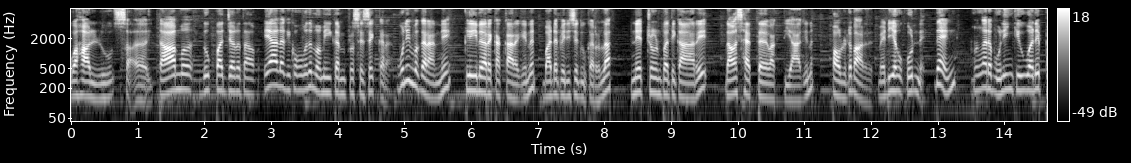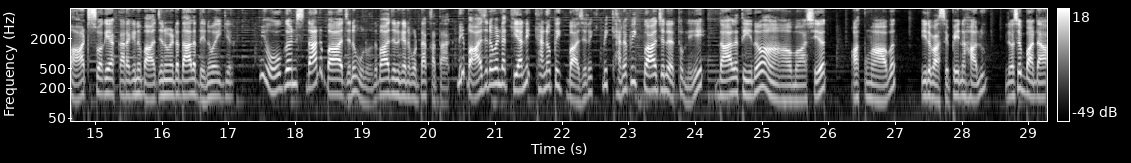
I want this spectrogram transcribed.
වහල්ලු ඉතාම දුපත් ජනතාව. එයාලගේ කොහොමද මමීකරන් ප්‍රසෙසෙක් කර මුලින්ම කරන්නේ කලීනර එකක් අරගෙන බඩ පිරිසිදු කරලා නෙට්‍රෝන් ප්‍රතිකාරේ දවස් හැත්තවක් තියාගෙන පවුලට බාරද? වැඩිය හුකුන්නේ දැන් මඟට මුලින් කිව්වනේ පාට්ස් වගේයක් අරගෙන භාජනවට දාලා දෙනවයි කිය මේ ඕගන්ස් දාට භාජන මුණුද භාජන ගැන පොට්ටක් කතා මේ භාජනවට කියන්නේ කැනොපික් භාජන. මේ කැනපික් භාජන ඇතුළේ දාලතිනවා ආමාශය අක්මාව ඉට පස්සේ පෙන හලු ඉරස බඩා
